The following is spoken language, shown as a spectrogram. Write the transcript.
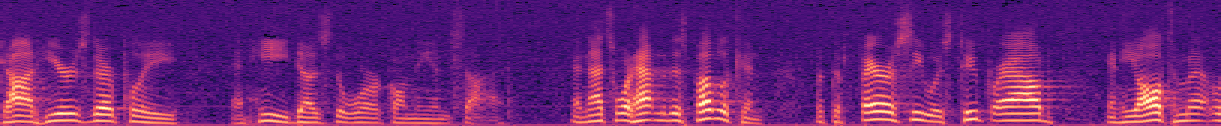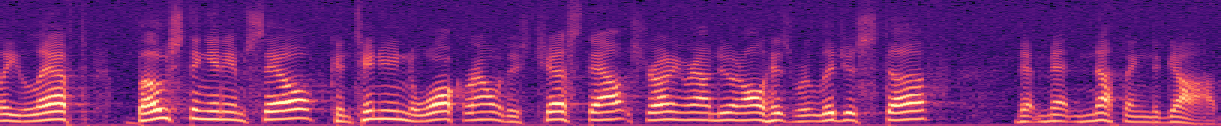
God hears their plea, and he does the work on the inside. And that's what happened to this publican. But the Pharisee was too proud, and he ultimately left boasting in himself, continuing to walk around with his chest out, strutting around doing all his religious stuff that meant nothing to God.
